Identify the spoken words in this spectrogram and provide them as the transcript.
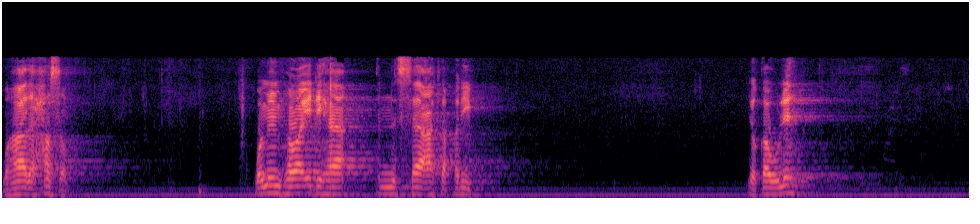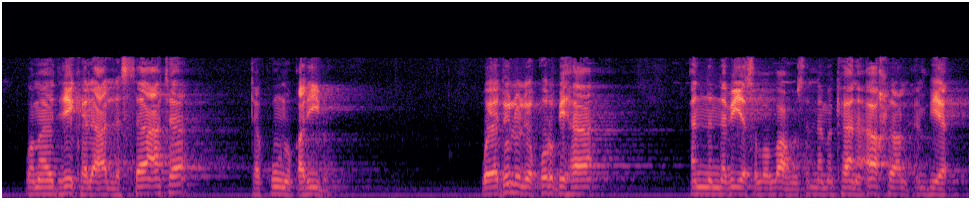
وهذا حصر. ومن فوائدها أن الساعة قريب. لقوله وما يدريك لعل الساعة تكون قريبا. ويدل لقربها أن النبي صلى الله عليه وسلم كان آخر الأنبياء.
